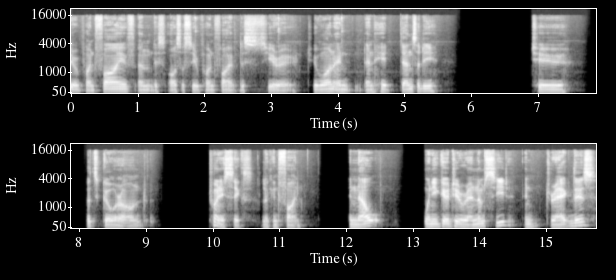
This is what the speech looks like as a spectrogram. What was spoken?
0 0.5 and this also 0 0.5, this 0 to 1 and then hit density to, let's go around 26, looking fine. And now when you go to random seed and drag this,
